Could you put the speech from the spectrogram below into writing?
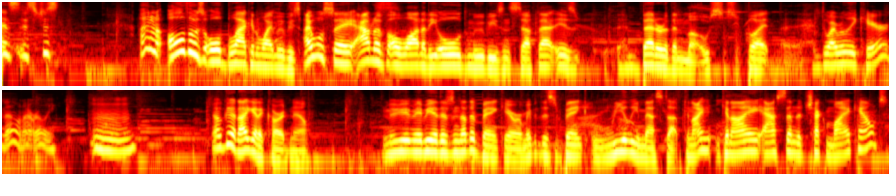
It's, it's just, I don't know. All those old black and white movies, I will say, out of a lot of the old movies and stuff, that is better than most. But uh, do I really care? No, not really. Mm. Oh, good. I get a card now. Maybe maybe there's another bank error. Maybe this bank really messed up. Can I can I ask them to check my account?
